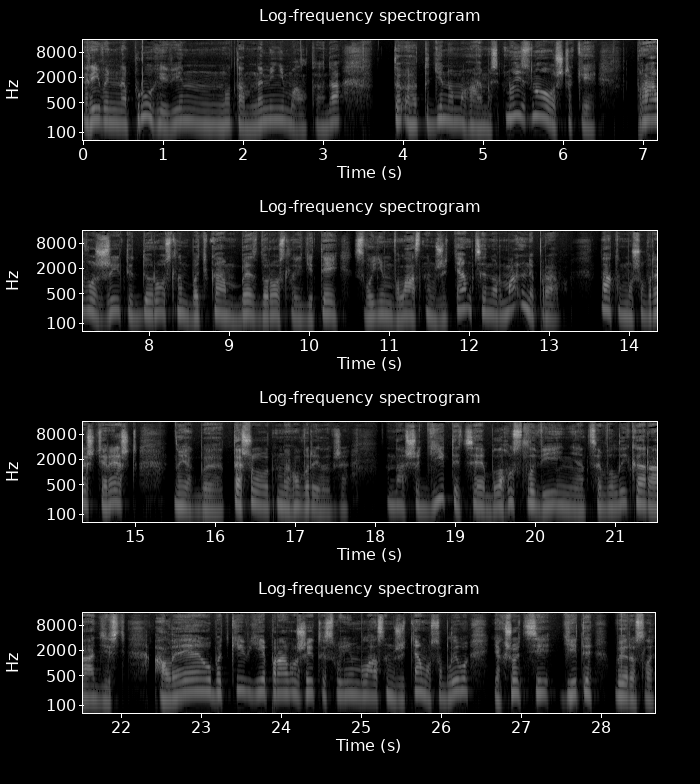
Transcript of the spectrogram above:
рівень напруги він ну там на мінімалках. Да? Е, Тоді намагаємося. Ну і знову ж таки, право жити дорослим батькам без дорослих дітей своїм власним життям це нормальне право. Да? Тому що, врешті-решт, ну якби те, що от ми говорили вже. Да, що діти це благословіння, це велика радість, але у батьків є право жити своїм власним життям, особливо якщо ці діти виросли.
